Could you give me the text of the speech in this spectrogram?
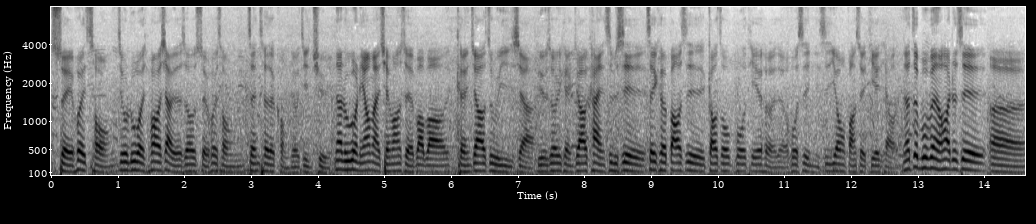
水会从就如果碰到下雨的时候，水会从针车的孔流进去。那如果你要买全防水的包包，可能就要注意一下。比如说，你可能就要看是不是这颗包是高周波贴合的，或是你是用防水贴条。那这部分的话，就是呃，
